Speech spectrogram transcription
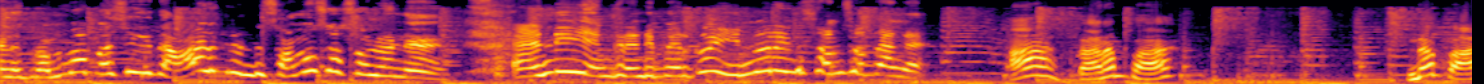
எனக்கு ரொம்ப பசிக்குது. ஆளுக்கு ரெண்டு சமோசா சொல்லணும் ஆண்டி எங்க ரெண்டு பேருக்கும் இன்னும் ரெண்டு சமோசா தாங்க. ஆ தரேன்ப்பா. என்னப்பா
